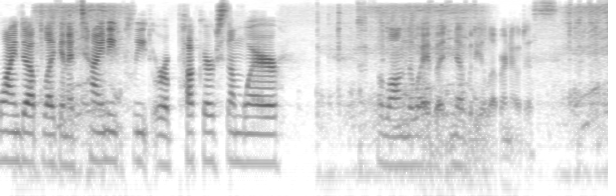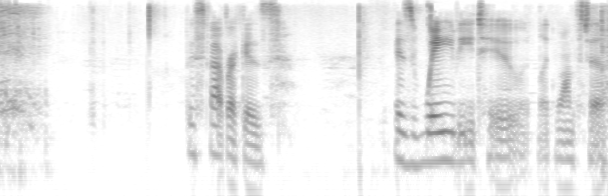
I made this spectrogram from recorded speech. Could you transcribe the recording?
wind up like in a tiny pleat or a pucker somewhere along the way, but nobody will ever notice. This fabric is is wavy too. It like wants to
